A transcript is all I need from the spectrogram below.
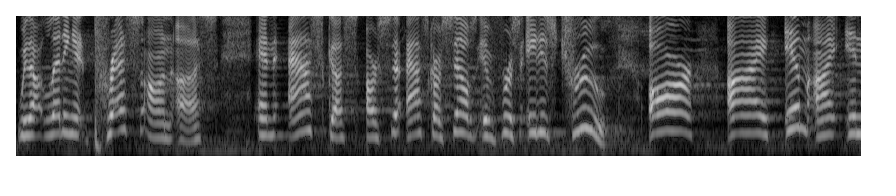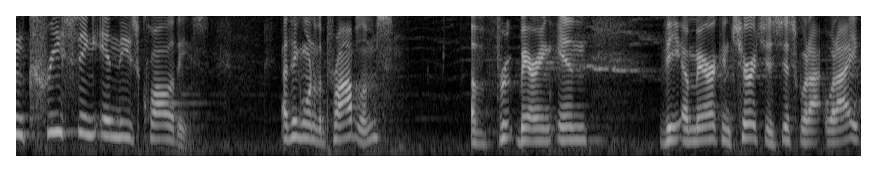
without letting it press on us and ask us ask ourselves if verse 8 is true. Are I am I increasing in these qualities? I think one of the problems of fruit bearing in the American church is just what I, what I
